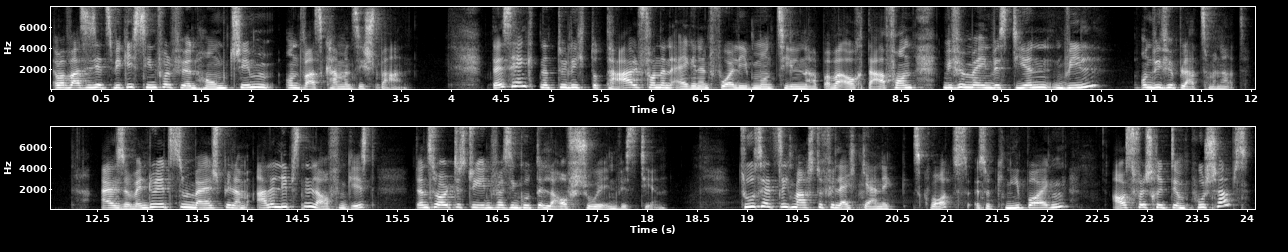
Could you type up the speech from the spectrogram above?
Aber was ist jetzt wirklich sinnvoll für ein Home Gym und was kann man sich sparen? Das hängt natürlich total von den eigenen Vorlieben und Zielen ab, aber auch davon, wie viel man investieren will und wie viel Platz man hat. Also, wenn du jetzt zum Beispiel am allerliebsten laufen gehst, dann solltest du jedenfalls in gute Laufschuhe investieren. Zusätzlich machst du vielleicht gerne Squats, also Kniebeugen, Ausfallschritte und Push-ups.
